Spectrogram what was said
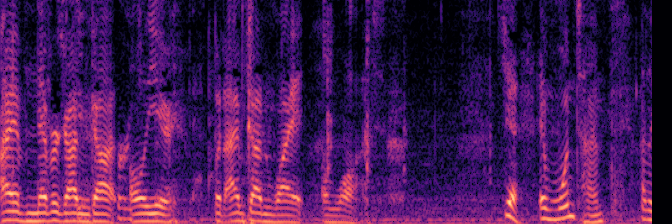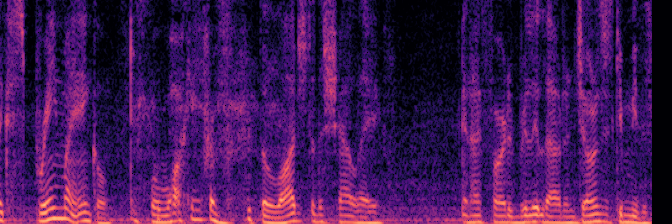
I have never gotten got all year, but I've gotten Wyatt a lot. Yeah, and one time I like sprained my ankle. We're walking from the lodge to the chalet, and I farted really loud, and Jonah just giving me this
